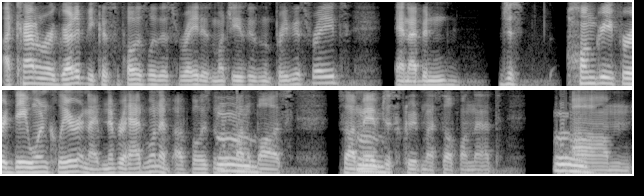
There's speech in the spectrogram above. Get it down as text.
I kind of regret it because supposedly this raid is much easier than the previous raids, and I've been just hungry for a day one clear, and I've never had one. I've, I've always been mm. the final mm. boss, so I may mm. have just screwed myself on that. Mm. Um,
